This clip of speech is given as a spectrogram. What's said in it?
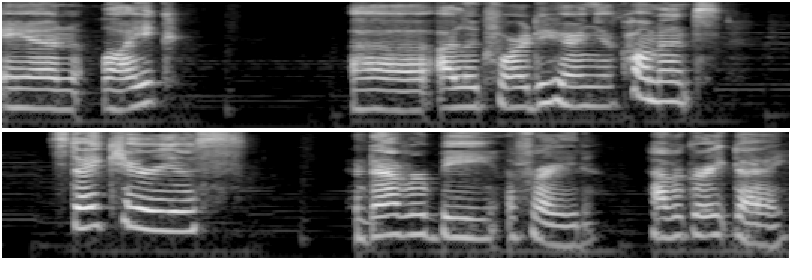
and like. Uh, I look forward to hearing your comments. Stay curious and never be afraid. Have a great day.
